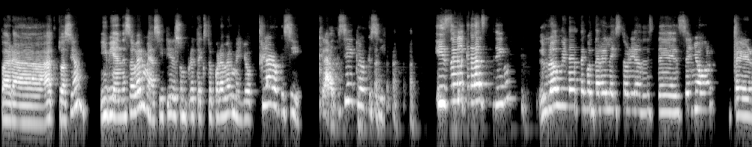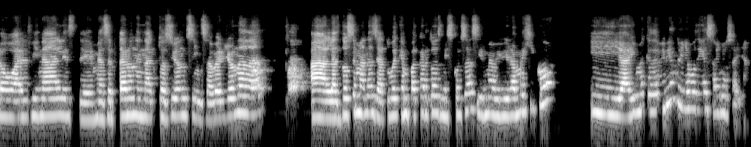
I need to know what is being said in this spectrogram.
para actuación y vienes a verme, así tienes un pretexto para verme. Yo, claro que sí, claro que sí, claro que sí. Hice el casting, luego ya te contaré la historia de este señor pero al final este, me aceptaron en actuación sin saber yo nada. A las dos semanas ya tuve que empacar todas mis cosas, irme a vivir a México y ahí me quedé viviendo y llevo 10 años allá.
